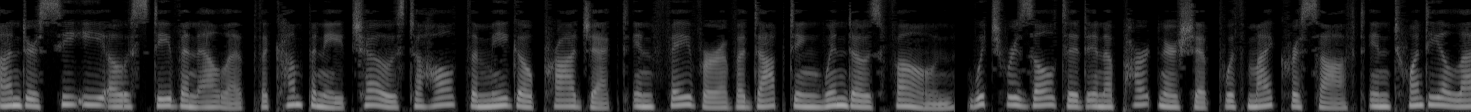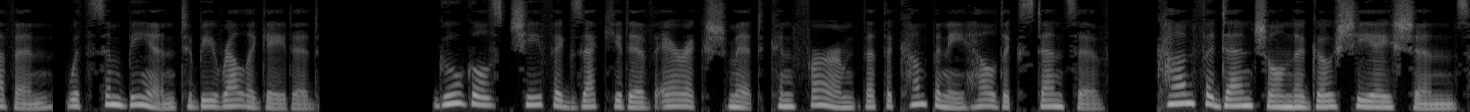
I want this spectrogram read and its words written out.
Under CEO Stephen Elop, the company chose to halt the MeeGo project in favor of adopting Windows Phone, which resulted in a partnership with Microsoft in 2011, with Symbian to be relegated. Google's chief executive Eric Schmidt confirmed that the company held extensive confidential negotiations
